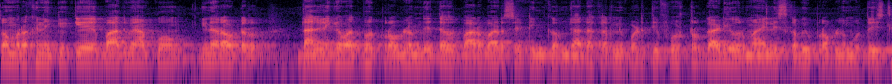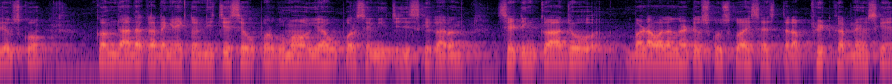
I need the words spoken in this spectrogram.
कम रखने, क्योंकि बाद में आपको इनर आउटर डालने के बाद बहुत प्रॉब्लम देता है और बार बार सेटिंग कम ज़्यादा करनी पड़ती है। फोस्ट्रोक गाड़ी और माइलेज का भी प्रॉब्लम होता है, इसलिए उसको कम ज़्यादा करने के लिए, एक तो नीचे से ऊपर घुमाओ या ऊपर से नीचे, जिसके कारण सेटिंग का जो बड़ा वाला नट है, उसको उसको ऐसा, इस तरह फिट करना है, उसके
